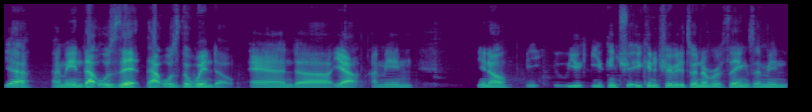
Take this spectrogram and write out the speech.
Yeah, I mean that was it. That was the window, and uh, yeah, I mean, you know, you you can you can attribute it to a number of things. I mean,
